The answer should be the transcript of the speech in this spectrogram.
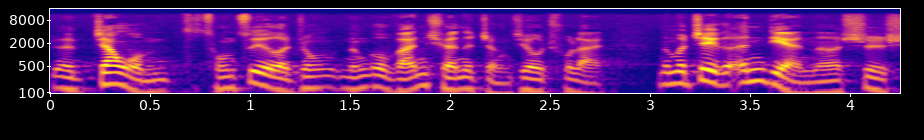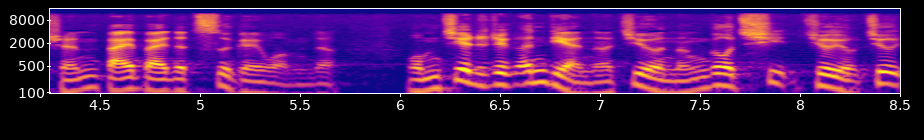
呃，将我们从罪恶中能够完全的拯救出来。那么这个恩典呢，是神白白的赐给我们的。我们借着这个恩典呢，就有能够弃，就有就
